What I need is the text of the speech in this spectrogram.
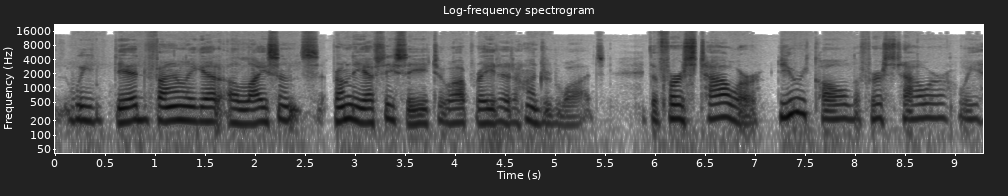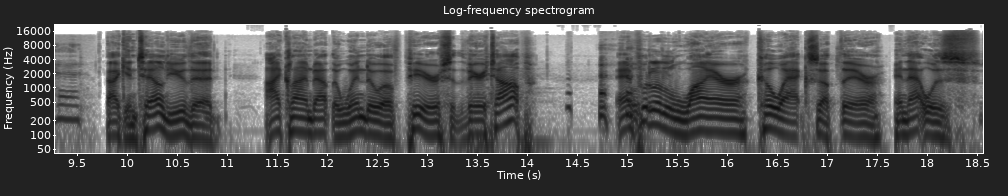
we did finally get a license from the FCC to operate at 100 watts. The first tower, do you recall the first tower we had? I can tell you that I climbed out the window of Pierce at the very top and put a little wire coax up there, and that was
